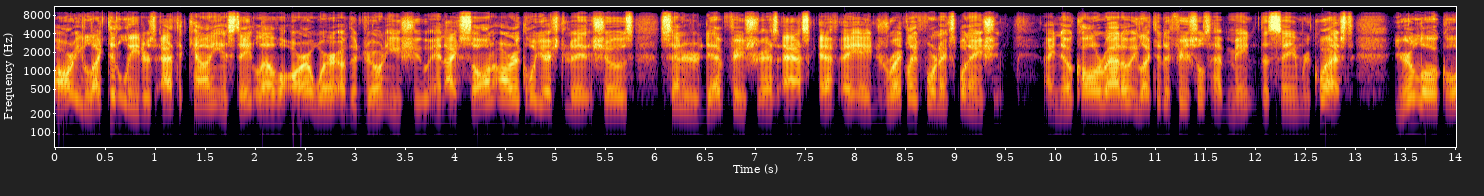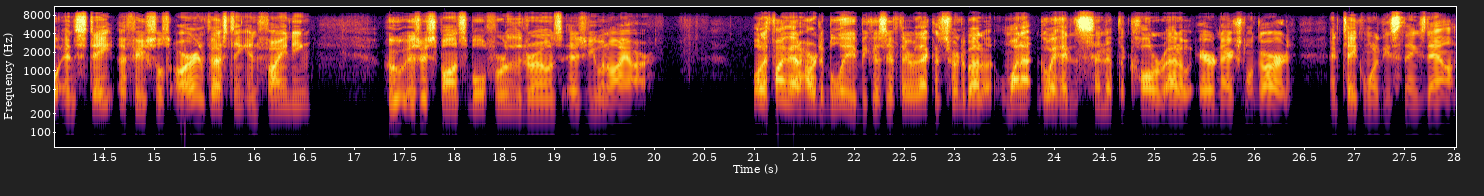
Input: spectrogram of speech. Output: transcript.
Our elected leaders at the county and state level are aware of the drone issue, and I saw an article yesterday that shows Senator Deb Fischer has asked FAA directly for an explanation. I know Colorado elected officials have made the same request. Your local and state officials are investing in finding who is responsible for the drones as you and I are. Well, I find that hard to believe because if they were that concerned about it, why not go ahead and send up the Colorado Air National Guard and take one of these things down?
